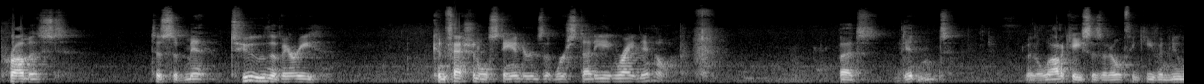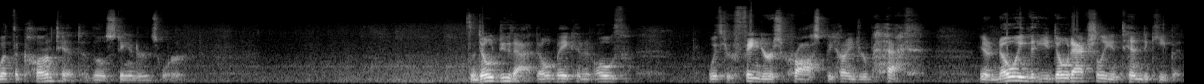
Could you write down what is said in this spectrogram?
promised to submit to the very confessional standards that we're studying right now, but didn't. In a lot of cases, I don't think even knew what the content of those standards were. don't do that. Don't make an oath with your fingers crossed behind your back, you know, knowing that you don't actually intend to keep it.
